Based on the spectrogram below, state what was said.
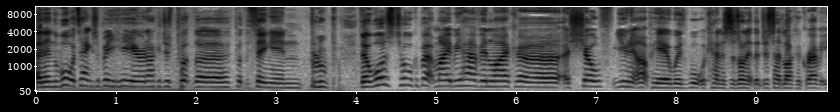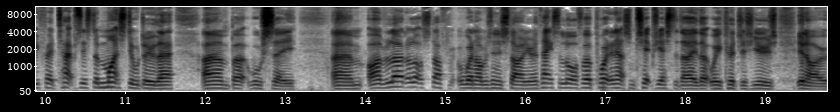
And then the water tanks would be here and I could just put the put the thing in. Bloop. There was talk about maybe having like a, a, shelf unit up here with water canisters on it that just had like a gravity fed tap system. Might still do that um, but we'll see um, I've learned a lot of stuff when I was in Estonia, and thanks to Laura for pointing out some tips yesterday that we could just use, you know,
